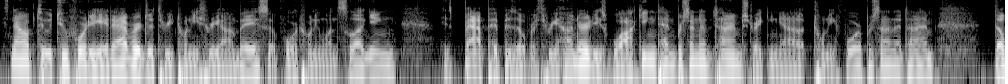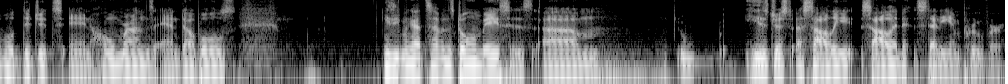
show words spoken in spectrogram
He's now up to a 248 average, a 323 on base, a 421 slugging. His bat BABIP is over 300. He's walking 10% of the time, striking out 24% of the time, double digits in home runs and doubles. He's even got seven stolen bases. Um, he's just a solid, solid, steady improver.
